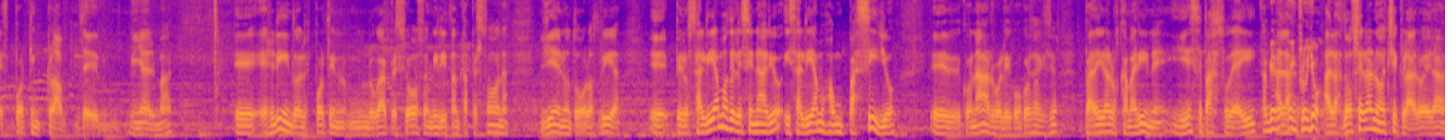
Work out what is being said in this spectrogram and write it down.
Sporting Club de Viña del Mar, eh, es lindo el Sporting, un lugar precioso, mil y tantas personas, lleno todos los días. Eh, pero salíamos del escenario y salíamos a un pasillo eh, con árboles, con cosas que se- para ir a los camarines. Y ese paso de ahí También a, la- influyó. a las 12 de la noche, claro, era,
